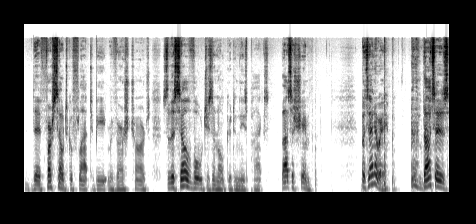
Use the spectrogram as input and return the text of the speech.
the first cell to go flat to be reverse charged. So the cell voltages are not good in these packs. That's a shame. But anyway, that is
